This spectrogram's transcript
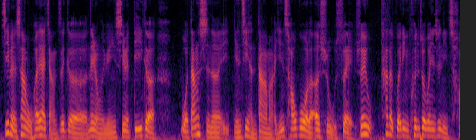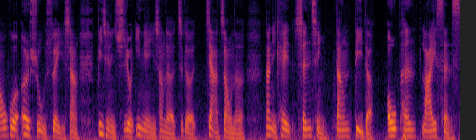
基本上我会在讲这个内容的原因，是因为第一个，我当时呢年纪很大嘛，已经超过了二十五岁，所以它的规定，昆州规定是你超过二十五岁以上，并且你持有一年以上的这个驾照呢，那你可以申请当地的 Open License，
